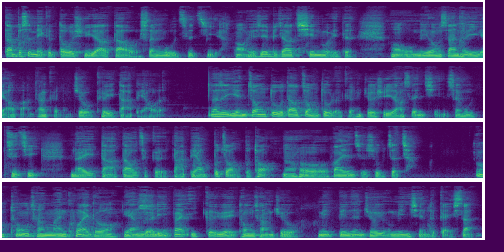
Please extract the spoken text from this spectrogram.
但不是每个都需要到生物制剂啊，哦，有些比较轻微的，哦，我们用三合一疗法，他可能就可以达标了。那是严重度到重度了，可能就需要申请生物制剂来达到这个达标，不肿不痛，然后发炎指数正常。哦，通常蛮快的哦，两个礼拜一个月，通常就病病人就有明显的改善。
